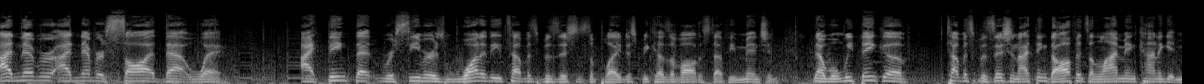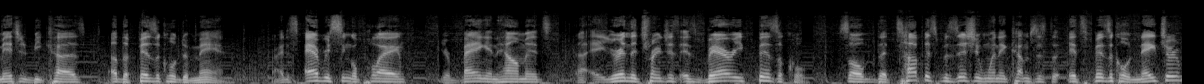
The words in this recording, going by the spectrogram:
I never, I never saw it that way. I think that receiver is one of the toughest positions to play just because of all the stuff he mentioned. Now, when we think of toughest position, I think the offensive linemen kind of get mentioned because of the physical demand. Right, it's every single play. You're banging helmets. Uh, you're in the trenches. It's very physical. So the toughest position when it comes to its physical nature,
